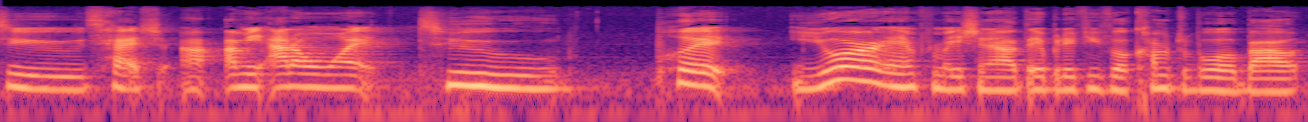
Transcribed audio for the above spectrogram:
to touch. I mean, I don't want to put your information out there, but if you feel comfortable about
